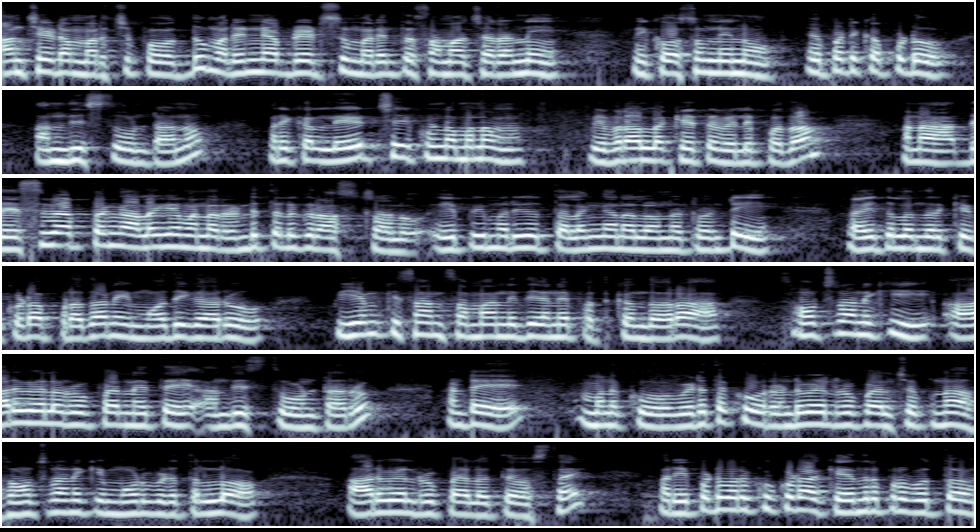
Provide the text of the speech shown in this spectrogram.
ఆన్ చేయడం మర్చిపోవద్దు. మరిన్ని అప్డేట్స్ మరింత సమాచారాన్ని మీకోసం నేను ఎప్పటికప్పుడు అందిస్తూ ఉంటాను. మరి ఇక లేట్ చేయకుండా మనం వివరాలకైతే వెళ్ళిపోదాం. మన దేశవ్యాప్తంగా అలాగే మన రెండు తెలుగు రాష్ట్రాలు ఏపీ మరియు తెలంగాణలో ఉన్నటువంటి రైతులందరికీ కూడా ప్రధాని మోదీ గారు పీఎం కిసాన్ సమ్మాన్ నిధి అనే పథకం ద్వారా సంవత్సరానికి ఆరు వేల రూపాయలనైతే అందిస్తూ ఉంటారు. అంటే మనకు విడతకు రెండు వేల రూపాయల చొప్పున సంవత్సరానికి మూడు విడతల్లో ఆరు వేల రూపాయలు అయితే వస్తాయి. మరి ఇప్పటి వరకు కూడా కేంద్ర ప్రభుత్వం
